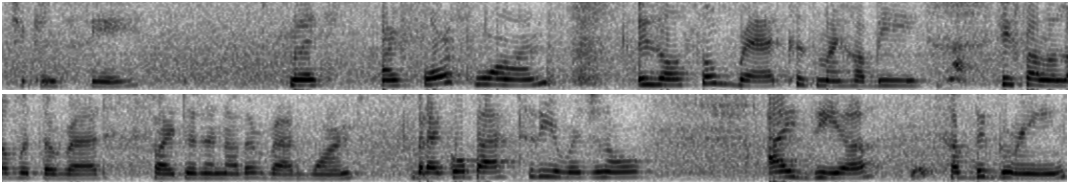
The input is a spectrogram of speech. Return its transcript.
as you can see. My, my fourth one is also red because my hubby, he fell in love with the red, so I did another red one. But I go back to the original idea of the green.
